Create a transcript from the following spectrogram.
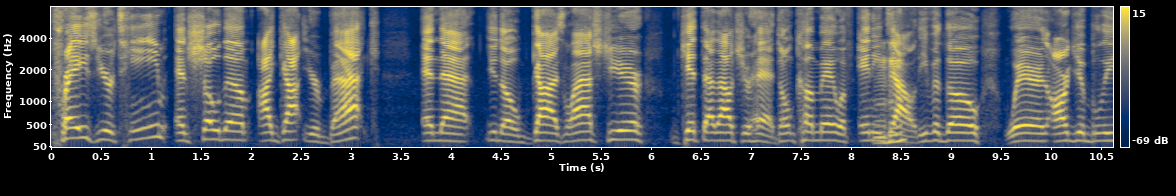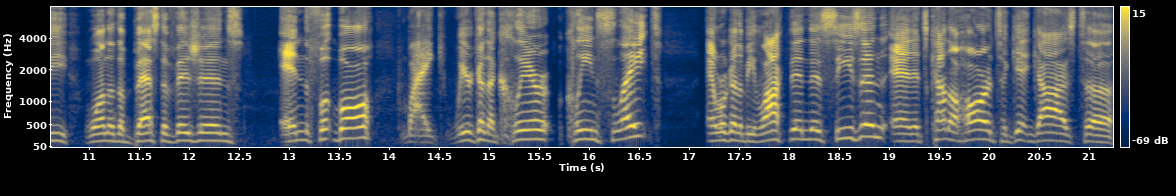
praise your team and show them I got your back and that, you know, guys last year get that out your head. Don't come in with any mm-hmm. doubt. Even though we're in arguably one of the best divisions in the football, like we're going to clear clean slate and we're going to be locked in this season and it's kind of hard to get guys to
